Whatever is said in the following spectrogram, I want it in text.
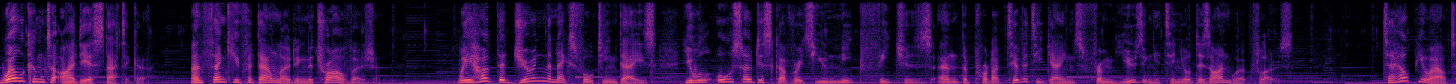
Welcome to Idea Statica, and thank you for downloading the trial version. We hope that during the next 14 days, you will also discover its unique features and the productivity gains from using it in your design workflows. To help you out,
